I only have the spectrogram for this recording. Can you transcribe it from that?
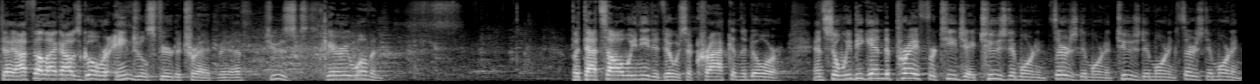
Tell you, I felt like I was going where angels fear to tread, man. She was a scary woman. But that's all we needed. There was a crack in the door. And so we began to pray for TJ Tuesday morning, Thursday morning, Tuesday morning, Thursday morning.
